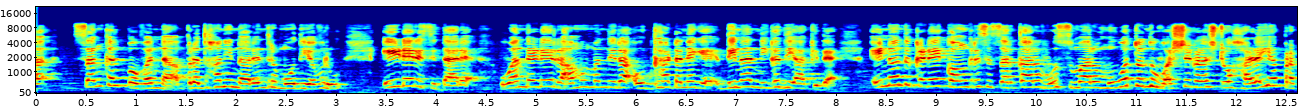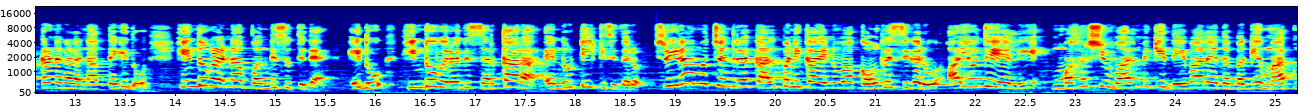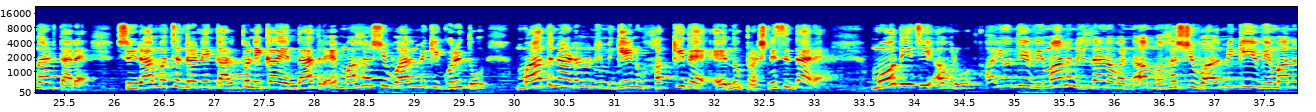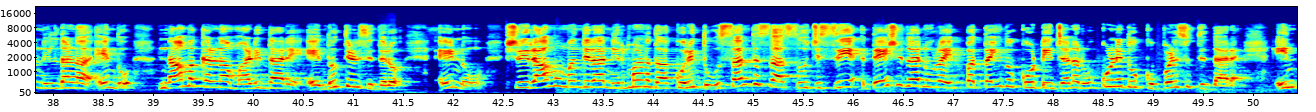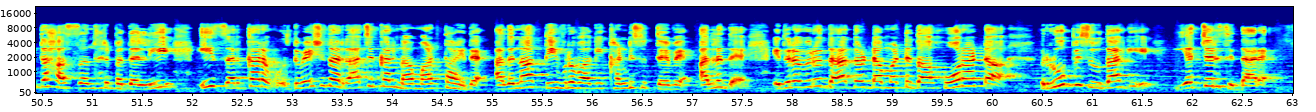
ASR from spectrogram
ಸಂಕಲ್ಪವನ್ನ ಪ್ರಧಾನಿ ನರೇಂದ್ರ ಮೋದಿ ಅವರು ಈಡೇರಿಸಿದ್ದಾರೆ. ಒಂದೆಡೆ ರಾಮ ಮಂದಿರ ಉದ್ಘಾಟನೆಗೆ ದಿನ ನಿಗದಿಯಾಗಿದೆ. ಇನ್ನೊಂದು ಕಡೆ ಕಾಂಗ್ರೆಸ್ ಸರ್ಕಾರವು ಸುಮಾರು ಮೂವತ್ತೊಂದು ವರ್ಷಗಳಷ್ಟು ಹಳೆಯ ಪ್ರಕರಣಗಳನ್ನು ತೆಗೆದು ಹಿಂದೂಗಳನ್ನು ಬಂಧಿಸುತ್ತಿದೆ. ಇದು ಹಿಂದೂ ವಿರೋಧಿ ಸರ್ಕಾರ ಎಂದು ಟೀಕಿಸಿದರು. ಶ್ರೀರಾಮಚಂದ್ರ ಕಾಲ್ಪನಿಕ ಎನ್ನುವ ಕಾಂಗ್ರೆಸ್ಸಿಗರು ಅಯೋಧ್ಯೆಯಲ್ಲಿ ಮಹರ್ಷಿ ವಾಲ್ಮೀಕಿ ದೇವಾಲಯದ ಬಗ್ಗೆ ಮಾತನಾಡ್ತಾರೆ. ಶ್ರೀರಾಮಚಂದ್ರನೇ ಕಾಲ್ಪನಿಕ ಎಂದಾದ್ರೆ ಮಹರ್ಷಿ ವಾಲ್ಮೀಕಿ ಕುರಿತು ಮಾತನಾಡಲು ನಿಮಗೇನು ಹಕ್ಕಿದೆ ಎಂದು ಪ್ರಶ್ನಿಸಿದ್ದಾರೆ. ಮೋದಿಜಿ ಅವರು ಅಯೋಧ್ಯೆ ವಿಮಾನ ನಿಲ್ದಾಣವನ್ನ ಮಹರ್ಷಿ ವಾಲ್ಮೀಕಿ ವಿಮಾನ ನಿಲ್ದಾಣ ಎಂದು ನಾಮಕರಣ ಮಾಡಿದ್ದಾರೆ ಎಂದು ತಿಳಿಸಿದರು. ಇನ್ನು ಶ್ರೀರಾಮ ಮಂದಿರ ನಿರ್ಮಾಣದ ಕುರಿತು ಸಂತಸ ಸೂಚಿಸಿ ದೇಶದ ನೂರ ಇಪ್ಪತ್ತೈದು ಕೋಟಿ ಜನರು ಕುಣಿದು ಕುಪ್ಪಳಿಸುತ್ತಿದ್ದಾರೆ. ಇಂತಹ ಸಂದರ್ಭದಲ್ಲಿ ಈ ಸರ್ಕಾರವು ದ್ವೇಷದ ರಾಜಕಾರಣ ಮಾಡ್ತಾ ಇದೆ. ಅದನ್ನ ತೀವ್ರವಾಗಿ ಖಂಡಿಸುತ್ತೇವೆ. ಅಲ್ಲದೆ ಇದರ ವಿರುದ್ಧ ದೊಡ್ಡ ಮಟ್ಟದ ಹೋರಾಟ ರೂಪಿಸುವುದಾಗಿ ಎಚ್ಚರಿಸಿದ್ದಾರೆ.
